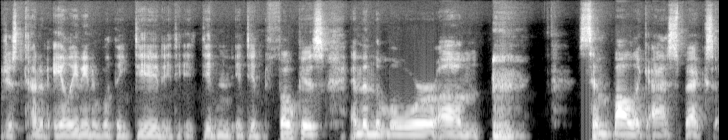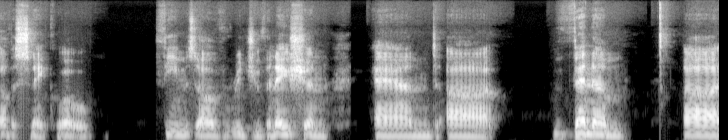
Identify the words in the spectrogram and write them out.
were just kind of alienated what they did. It, it didn't it didn't focus. And then the more um, symbolic aspects of a snake, oh, themes of rejuvenation and uh, venom, uh,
